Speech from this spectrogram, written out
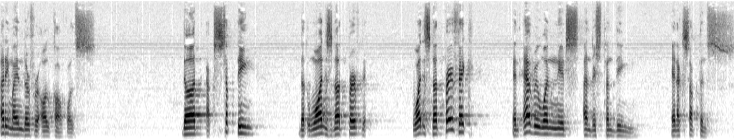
a reminder for all couples that accepting that one is not perfect, one is not perfect, and everyone needs understanding and acceptance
